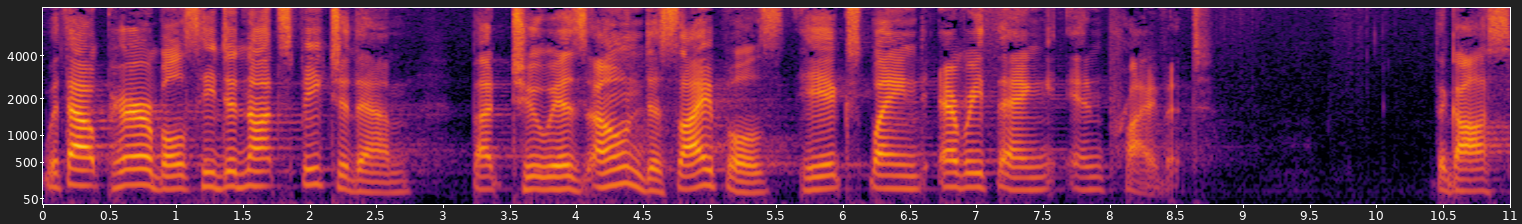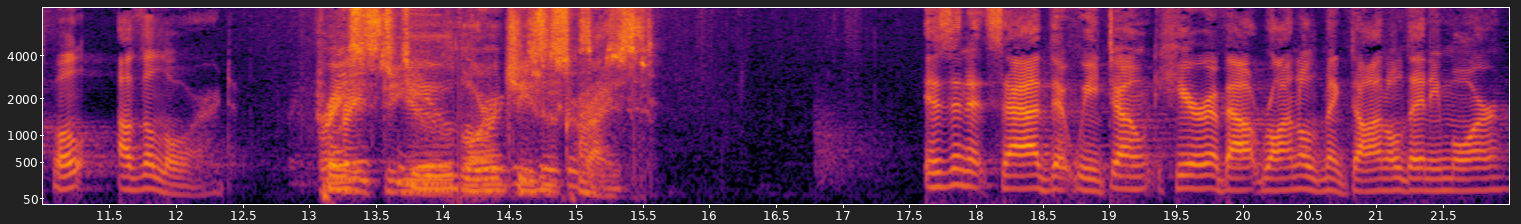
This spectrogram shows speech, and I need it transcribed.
Without parables, he did not speak to them, but to his own disciples, he explained everything in private. The Gospel of the Lord. Praise to you, Lord Jesus Christ. Isn't it sad that we don't hear about Ronald McDonald anymore?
